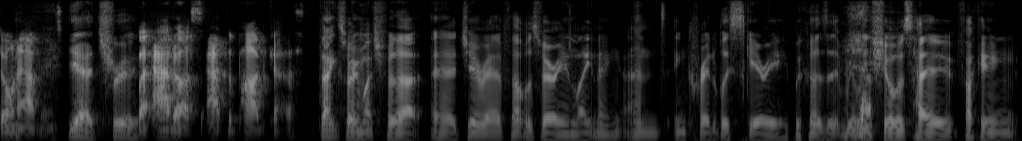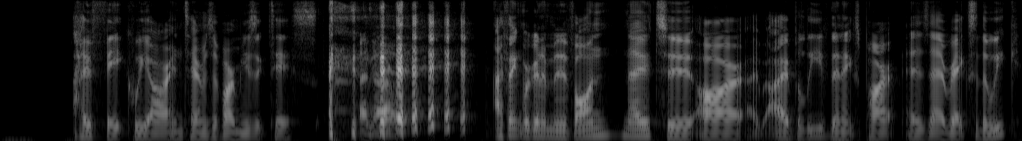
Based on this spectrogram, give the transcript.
Don't at me, Yeah, true. but at us at the podcast. Thanks very much for that, uh, J-Rev. That was very enlightening and incredibly scary because it really Yeah. shows how fucking how fake we are in terms of our music tastes. I know. I think we're going to move on now to our. I believe the next part is uh, Rex of the week.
